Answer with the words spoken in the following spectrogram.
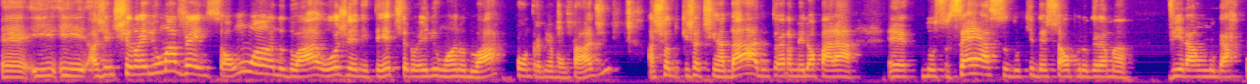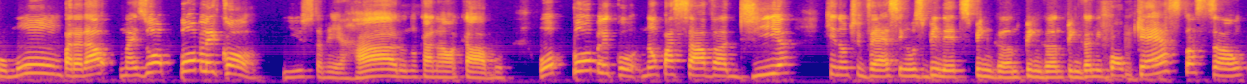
É, e, e, a gente tirou ele uma vez só, um ano do ar. Hoje a NT tirou ele um ano do ar, contra a minha vontade, achando que já tinha dado, então era melhor parar é, no sucesso do que deixar o programa virar um lugar comum, parará. Mas o público, e isso também é raro no canal a cabo, o público não passava dia que não tivessem os bilhetes pingando, pingando, pingando em qualquer situação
